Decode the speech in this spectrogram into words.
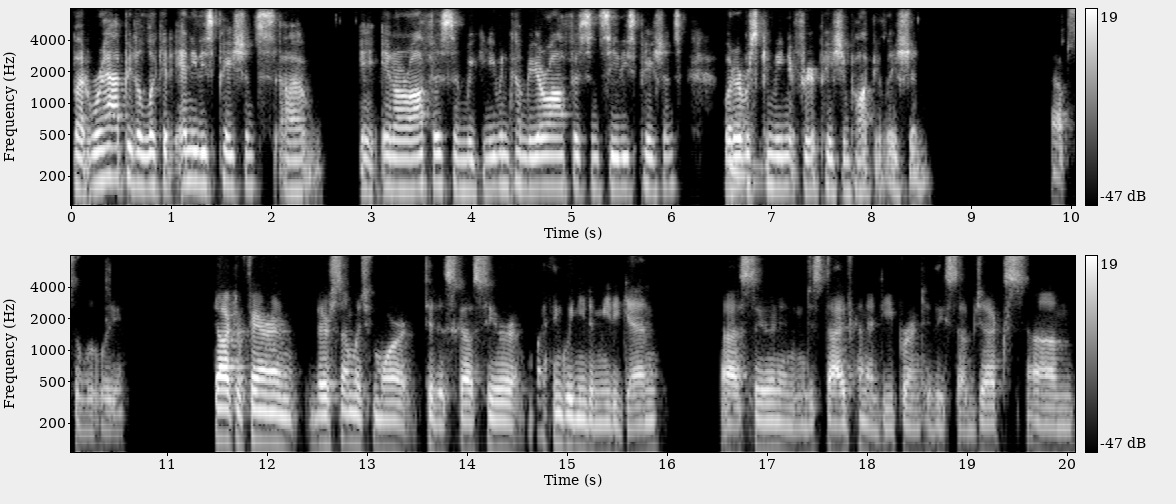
But we're happy to look at any of these patients um, in, in, our office, and we can even come to your office and see these patients, whatever's mm. convenient for your patient population. Absolutely. Dr. Farin, there's so much more to discuss here. I think we need to meet again uh, soon and just dive kind of deeper into these subjects. Um,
